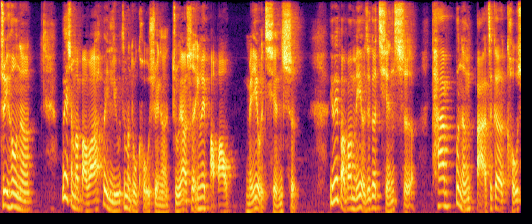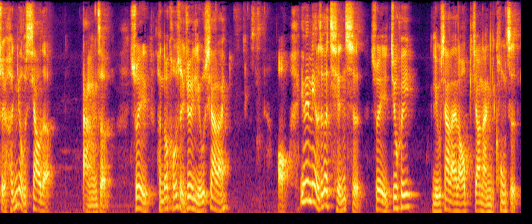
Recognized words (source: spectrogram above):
最后呢，为什么宝宝会流这么多口水呢？主要是因为宝宝没有前齿，因为宝宝没有这个前齿，他不能把这个口水很有效的挡着，所以很多口水就会流下来。哦，因为没有这个前齿，所以就会。留下来，然后比较难以控制。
